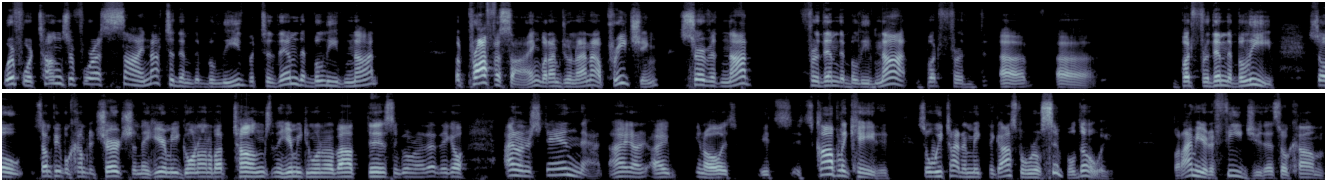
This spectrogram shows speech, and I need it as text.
Wherefore, tongues are for a sign, not to them that believe, but to them that believe not. But prophesying, what I'm doing right now, preaching, serveth not for them that believe not, but for uh, uh, but for them that believe. So some people come to church and they hear me going on about tongues and they hear me doing about this and going on that. They go, I don't understand that. I, I, I, you know, it's it's it's complicated. So we try to make the gospel real simple, don't we? But I'm here to feed you. That's so come.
